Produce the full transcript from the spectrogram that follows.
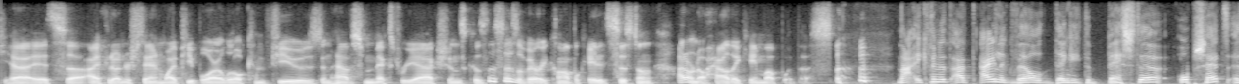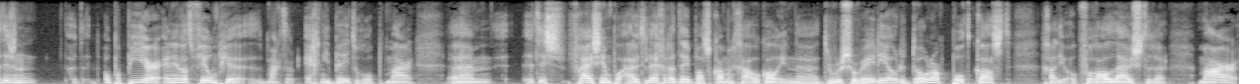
yeah, it's. Uh, I could understand why people are a little confused and have some mixed reactions because this is a very complicated system. I don't know how they came up with this. nou, ik vind het uiteindelijk wel, denk ik, de beste opzet. Het is een op papier en in dat filmpje het maakt er echt niet beter op. Maar um, het is vrij simpel uit te leggen. Dat deed Bas Kamminga ook al in uh, de Russo Radio, de Donor podcast. Ga die ook vooral luisteren. Maar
